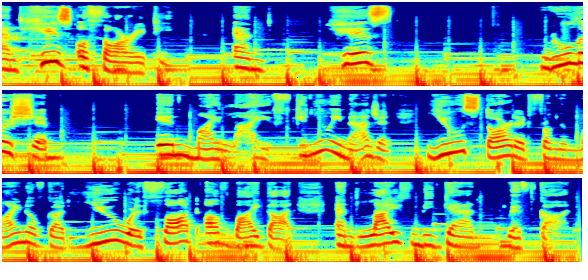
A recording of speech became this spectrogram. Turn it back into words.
and His authority and His rulership in my life. Can you imagine? You started from the mind of God, you were thought of by God, and life began with God.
